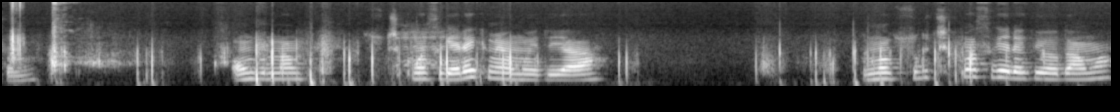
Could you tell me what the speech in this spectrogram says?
şunu. Oğlum bundan çıkması gerekmiyor muydu ya? Bundan su çıkması gerekiyordu ama.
